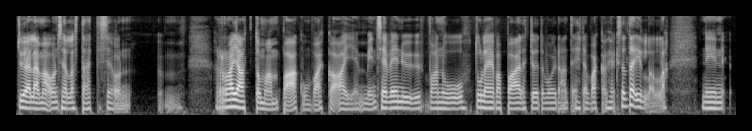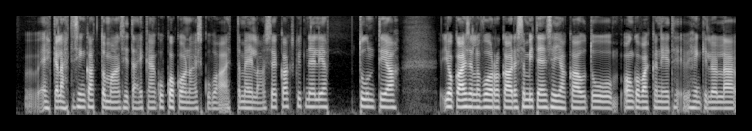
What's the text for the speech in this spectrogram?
työelämä on sellaista, että se on mm, rajattomampaa kuin vaikka aiemmin. Se venyy, vanuu, tulee vapaa työtä voidaan tehdä vaikka yhdeksältä illalla, niin ehkä lähtisin katsomaan sitä ikään kuin kokonaiskuvaa, että meillä on se 24 tuntia jokaisella vuorokaudessa, miten se jakautuu, onko vaikka niin, että henkilöllä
